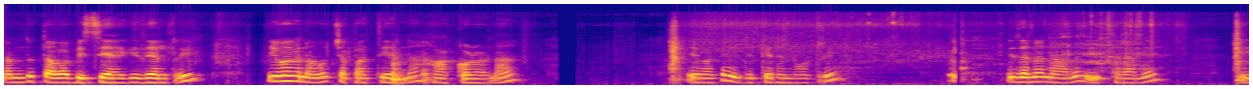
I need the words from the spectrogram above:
ನಮ್ಮದು ತವ ಬಿಸಿ ಆಗಿದೆ ಅಲ್ರಿ. ಇವಾಗ ನಾವು ಚಪಾತಿಯನ್ನು ಹಾಕ್ಕೊಳ್ಳೋಣ ಇವಾಗ ಇದಕ್ಕೆ ನೋಡಿರಿ. ಇದನ್ನು ನಾನು ಈ ಥರನೇ ಈ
